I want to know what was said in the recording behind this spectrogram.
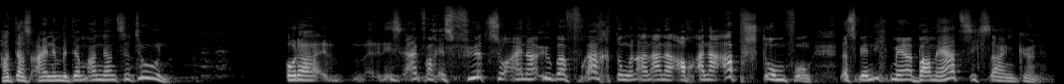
hat das eine mit dem anderen zu tun? Oder es ist einfach, es führt zu einer Überfrachtung und einer, auch einer Abstumpfung, dass wir nicht mehr barmherzig sein können.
